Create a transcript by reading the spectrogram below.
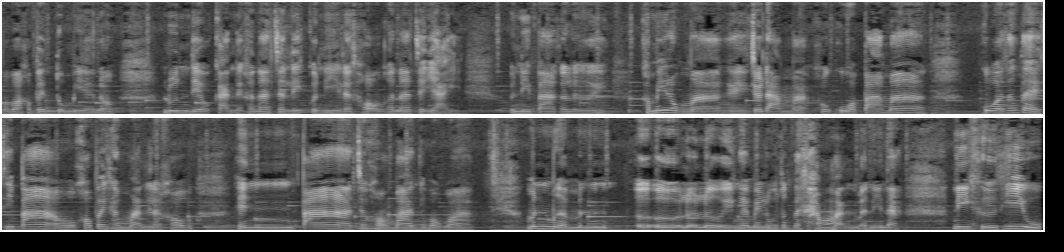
เพราะว่าเขาเป็นตัวเมียเนาะรุ่นเดียวกันเนี่ยเขาน่าจะเล็กกว่านี้ แล้วท้องเขาน่าจะใหญ่ วันนี้ป้าก็เลยเขาไม่ลงมาไงเจ้าดำอะเขากลัวป้ามากกลัวตั้งแต่ที่ป้าเอาเขาไปทำหมันแล้วเขาเห็นป้าเจ้าของบ้านเขาบอกว่า มันเหมือนมันเออเออเลยเลยยังไงไม่รู้ตั้งแต่ทำหมันมานี่นะ นี่คือที่อยู่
